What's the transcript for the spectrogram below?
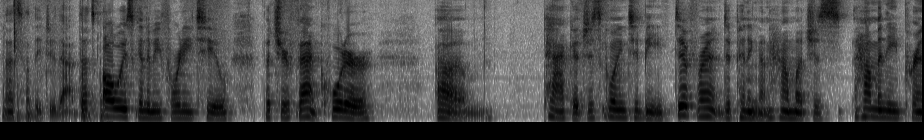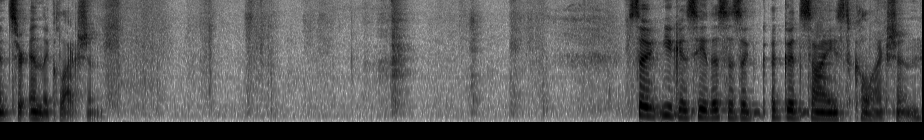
That's how they do that. That's always going to be 42, but your fat quarter um, package is going to be different depending on how much is how many prints are in the collection. So you can see this is a, a good sized collection.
